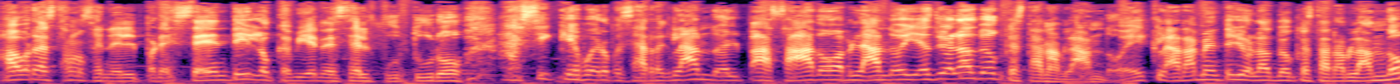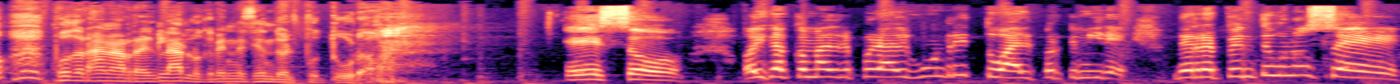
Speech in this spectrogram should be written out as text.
Ahora estamos en el presente y lo que viene es el futuro. Así que bueno, pues arreglando el pasado, hablando, ellas yo las veo que están hablando, ¿eh? Claramente yo las veo que están hablando, podrán arreglar lo que viene siendo el futuro. Eso. Oiga, comadre, por algún ritual, porque mire, de repente uno se,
